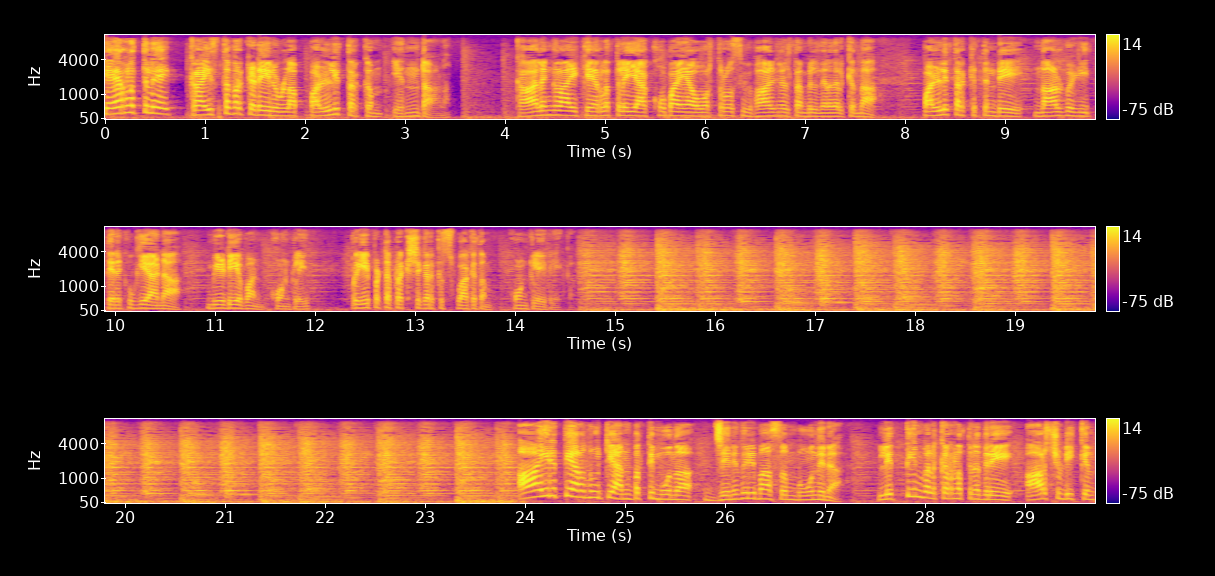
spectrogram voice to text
കേരളത്തിലെ ക്രൈസ്തവർക്കിടയിലുള്ള പള്ളിത്തർക്കം എന്താണ്? കാലങ്ങളായി കേരളത്തിലെ യാക്കോബായ ഓർത്തഡോക്സ് വിഭാഗങ്ങൾ തമ്മിൽ നിലനിൽക്കുന്ന പള്ളിത്തർക്കത്തിന്റെ നാൾ വഴി തിരക്കുകയാണ് മീഡിയ വൺ കോൺക്ലേവ്. പ്രിയപ്പെട്ട പ്രേക്ഷകർക്ക് സ്വാഗതം കോൺക്ലേവിലേക്ക്. ആയിരത്തി അറുന്നൂറ്റി അൻപത്തി മൂന്ന് ജനുവരി മാസം മൂന്നിന് ലത്തീൻ വൽക്കരണത്തിനെതിരെ ആർച്ച് ഡീക്കൻ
